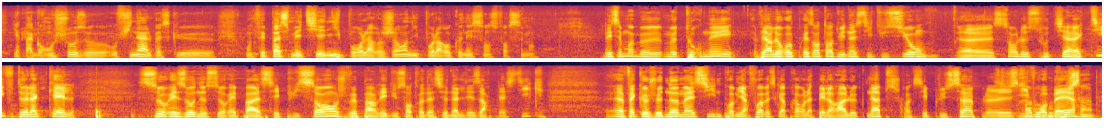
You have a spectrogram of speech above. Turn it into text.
il n'y a pas grand-chose au, au, final, parce qu'on ne fait pas ce métier ni pour l'argent, ni pour la reconnaissance forcément. Laissez-moi me, tourner vers le représentant d'une institution euh, sans le soutien actif de laquelle ce réseau ne serait pas assez puissant. Je veux parler du Centre national des arts plastiques. Enfin, que je nomme ainsi une première fois, parce qu'après on l'appellera le CNAPS. Je crois que c'est plus simple. Yves Robert, simple,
